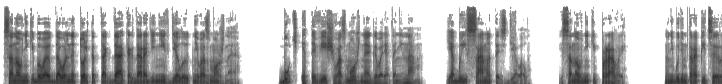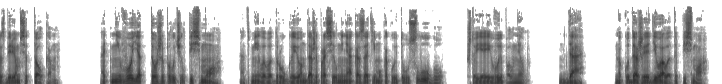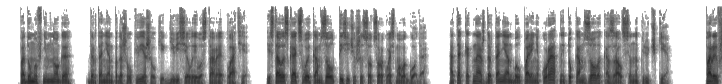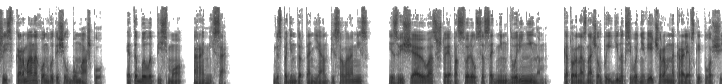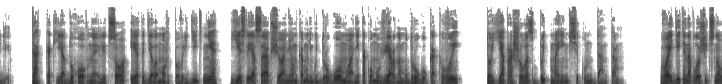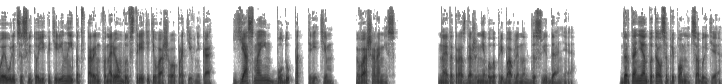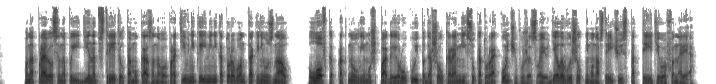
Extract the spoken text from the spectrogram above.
Сановники бывают довольны только тогда, когда ради них делают невозможное. «Будь эта вещь возможная, — говорят они нам, — я бы и сам это сделал и сановники правы. Но не будем торопиться и разберемся толком. От него я тоже получил письмо от милого друга, и он даже просил меня оказать ему какую-то услугу, что я и выполнил. Да, но куда же я девал это письмо? Подумав немного, Д'Артаньян подошел к вешалке, где висело его старое платье, и стал искать свой камзол 1648 года. А так как наш Д'Артаньян был парень аккуратный, то камзол оказался на крючке. Порывшись в карманах, он вытащил бумажку. Это было письмо Арамиса. «Господин Д'Артаньян», — писал Арамис, — «извещаю вас, что я поссорился с одним дворянином, который назначил поединок сегодня вечером на Королевской площади. Так как я духовное лицо, и это дело может повредить мне, если я сообщу о нем кому-нибудь другому, а не такому верному другу, как вы, то я прошу вас быть моим секундантом. Войдите на площадь с новой улицы Святой Екатерины, и под вторым фонарем вы встретите вашего противника. Я с моим буду под третьим. Ваш Арамис. На этот раз даже не было прибавлено «до свидания». Д'Артаньян пытался припомнить события. Он отправился на поединок, встретил там указанного противника, имени которого он так и не узнал, ловко проткнул ему шпагой руку и подошел к Арамису, который, окончив уже свое дело, вышел к нему навстречу из-под третьего фонаря.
